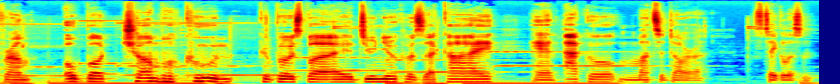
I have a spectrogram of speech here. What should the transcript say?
from Obocchama-kun, composed by Junyo Kozakai and Ako Matsudara. Let's take a listen.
